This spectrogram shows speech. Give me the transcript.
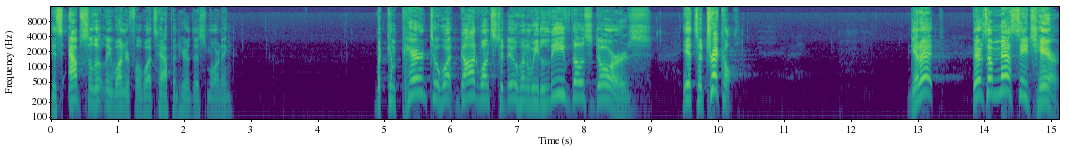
It's absolutely wonderful what's happened here this morning. But compared to what God wants to do when we leave those doors, it's a trickle. Get it? There's a message here.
